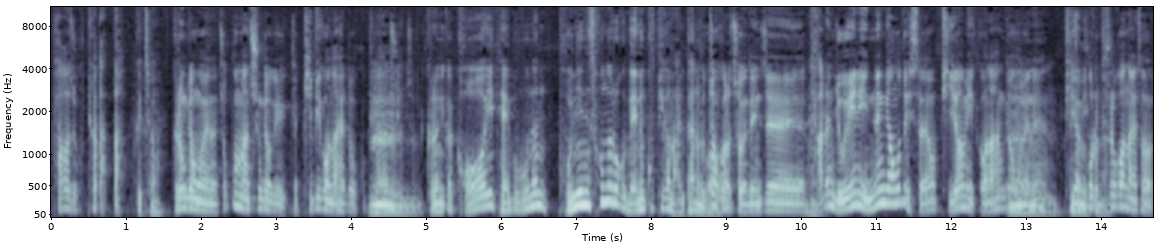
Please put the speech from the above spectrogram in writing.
파가지고 코피가 났다. 그렇죠. 그런 경우에는 조금만 충격이 이렇게 비비거나 해도 코피가 날수 있죠. 그러니까 거의 대부분은 본인 손으로 내는 코피가 많다는 보통 거. 그렇죠. 근데 이제 다른 요인이 있는 경우도 있어요. 비염이 있거나 한 경우에는 음, 비염이 코를. 풀거나 해서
